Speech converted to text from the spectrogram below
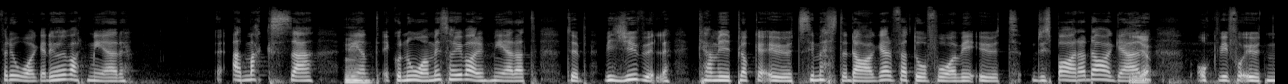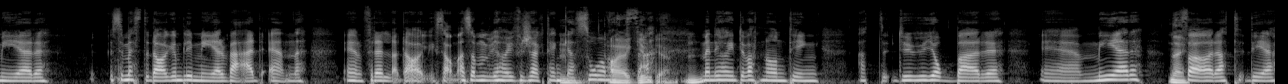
fråga, det har ju varit mer att maxa Mm. rent ekonomiskt har ju varit mer att typ vid jul kan vi plocka ut semesterdagar för att då får vi ut, du sparar dagar Ja. och vi får ut mer, semesterdagen blir mer värd än en föräldradag liksom. Alltså vi har ju försökt tänka Mm. så Ja, maxa. ja, gud ja. Mm. Men det har inte varit någonting att du jobbar eh, mer Nej. för att det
